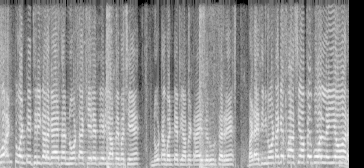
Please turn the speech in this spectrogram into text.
123 का लगाया था नोटा अकेले प्लेयर यहाँ पे बचे हैं। नोटा वन टैप यहाँ पे ट्राई ज़रूर कर रहे हैं। बट आई थिंक नोटा के पास यहाँ पे बॉल नहीं है और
